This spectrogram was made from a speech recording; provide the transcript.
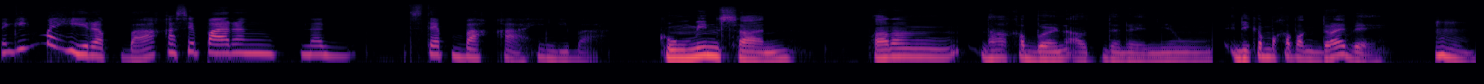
Naging mahirap ba? Kasi parang nag-step back ka, hindi ba? Kung minsan, parang nakaka-burnout na rin yung hindi ka makapag-drive eh. Mm.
